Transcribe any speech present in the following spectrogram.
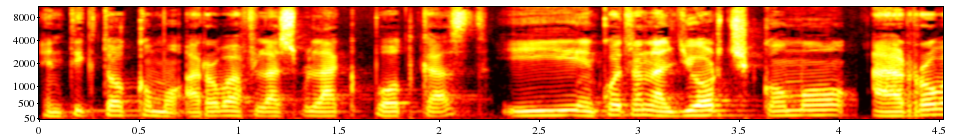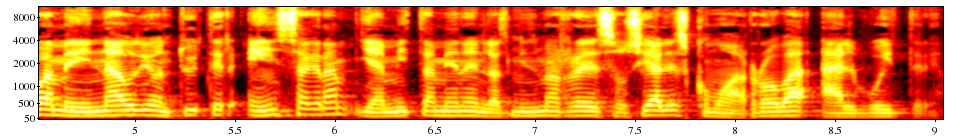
en TikTok como arroba flashblackpodcast y encuentran al George como arroba medinaudio en Twitter e Instagram y a mí también en las mismas redes sociales como arroba albuitre.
